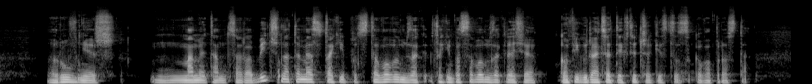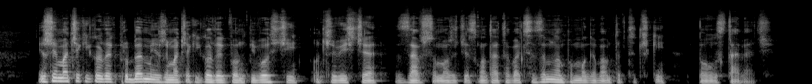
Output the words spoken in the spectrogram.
również mm, mamy tam co robić, natomiast w takim podstawowym, w takim podstawowym zakresie konfiguracja tych wtyczek jest stosunkowo prosta. Jeżeli macie jakiekolwiek problemy, jeżeli macie jakiekolwiek wątpliwości, oczywiście zawsze możecie skontaktować się ze mną, pomogę Wam te wtyczki poustawiać.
